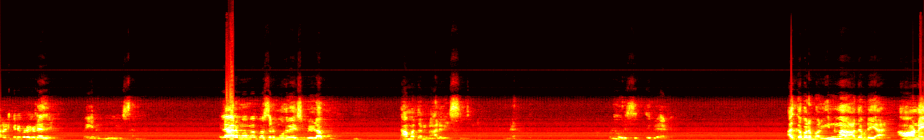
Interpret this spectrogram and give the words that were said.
அரடிக்கடி கூட கிடையாது. பையனுக்கு மூணு வயசு தான் எல்லாரும் போகும்போது பஸ்ஸில் மூணு வயசு பிள்ளை போகும். நான் மற்ற நாலு வயசு. அப்படி ஒரு சித்து விளையாட்டு அதுக்கப்புறம் பாருங்க இன்னுமா அதனுடைய ஆணை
